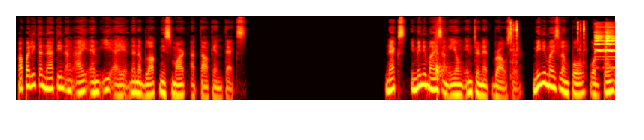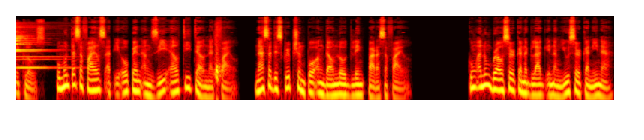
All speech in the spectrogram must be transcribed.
Papalitan natin ang IMEI na na-block ni Smart at Token Text. Next, i-minimize ang iyong internet browser. Minimize lang po, wag pong i-close. Pumunta sa files at i-open ang ZLT Telnet file. Nasa description po ang download link para sa file. Kung anong browser ka nag-login ng user kanina,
